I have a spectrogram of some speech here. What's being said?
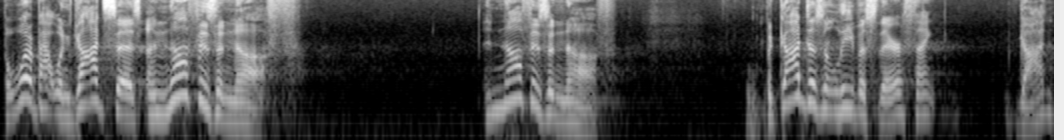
but what about when God says, enough is enough? Enough is enough. But God doesn't leave us there, thank God.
